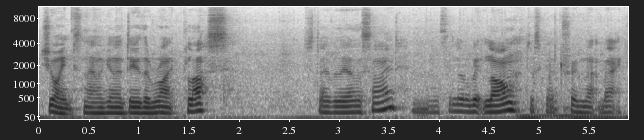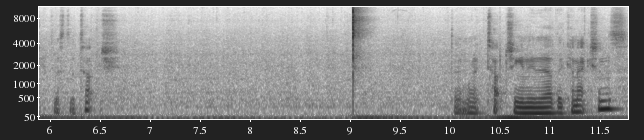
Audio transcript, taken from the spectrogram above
joint. Now we're going to do the right plus just over the other side. And it's a little bit long, just going to trim that back just a touch. Don't like touching any other connections.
